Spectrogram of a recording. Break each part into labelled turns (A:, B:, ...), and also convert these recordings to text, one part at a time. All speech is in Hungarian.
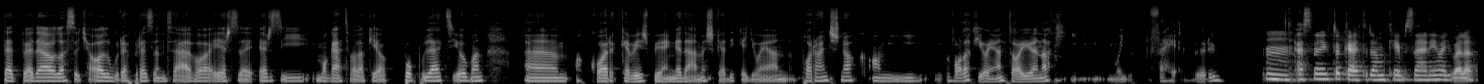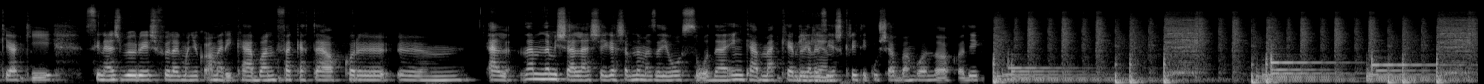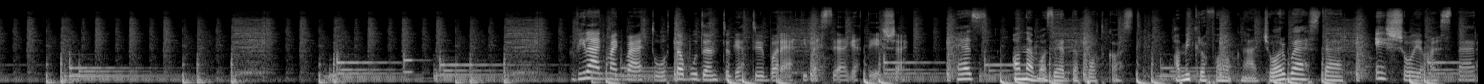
A: Tehát például az, hogyha alulreprezentálva érzi, érzi magát valaki a populációban, um, akkor kevésbé engedelmeskedik egy olyan parancsnak, ami valaki olyan taljon, aki mondjuk fehérbőrű.
B: Mm, ezt mondjuk tök el tudom képzelni, hogy valaki, aki színesbőrű, és főleg mondjuk Amerikában fekete, akkor ő, ő el, nem, nem is ellenségesebb, nem ez a jó szó, de inkább megkérdőjelezi és kritikusabban gondolkodik. Világmegváltó, tabu döntögető baráti beszélgetések.
A: Ez a Nem az Érde Podcast. A mikrofonoknál Csorba Eszter
B: és Sólyom Eszter.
